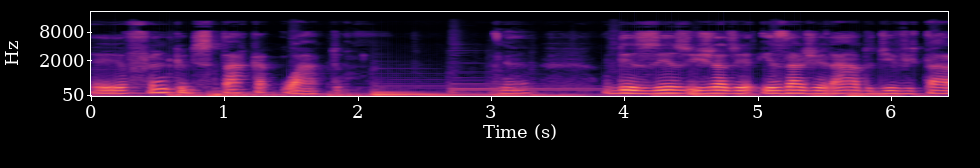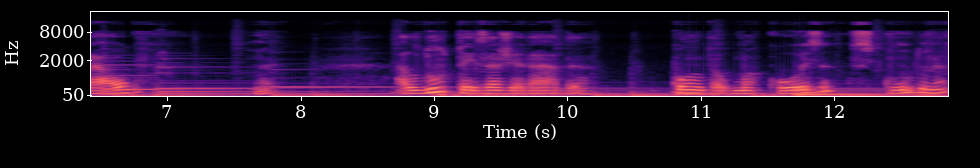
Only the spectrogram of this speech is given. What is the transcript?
É, Frankl destaca quatro. Né? O desejo exagerado de evitar algo, né? a luta exagerada contra alguma coisa, segundo, né?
